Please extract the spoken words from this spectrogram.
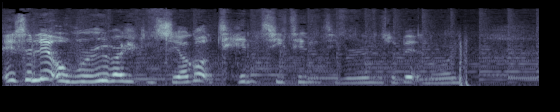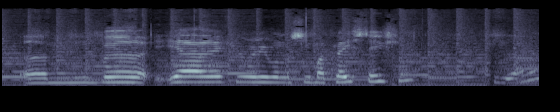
it's a little room, as you can see. I've got tinty, tinty room. It's a bit annoying. Um, but yeah, if you really want to see my PlayStation, yeah.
